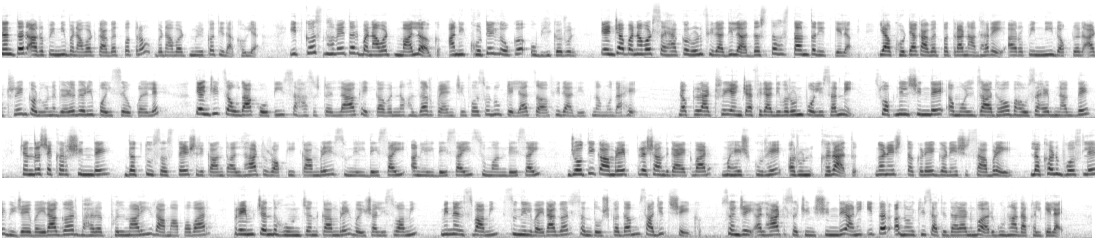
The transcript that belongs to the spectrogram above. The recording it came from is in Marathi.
नंतर आरोपींनी बनावट कागदपत्र बनावट मिळकती दाखवल्या. इतकंच नव्हे तर बनावट मालक आणि खोटे लोक उभी करून त्यांच्या बनावट सह्या करून फिर्यादीला दस्त हस्तांतरित केला या खोट्या कागदपत्रांआधारे आरोपींनी डॉक्टर आठरेंकडून वेळोवेळी पैसे उकळले. त्यांची चौदा कोटी सहासष्ट लाख एकावन्न हजार रुपयांची फसवणूक केल्याचं फिर्यादीत नमूद आहे. डॉक्टर आठरे यांच्या फिर्यादीवरून पोलिसांनी स्वप्नील शिंदे अमोल जाधव भाऊसाहेब नागदे चंद्रशेखर शिंदे दत्तू सस्ते श्रीकांत आल्हाट रॉकी कांबळे सुनील देसाई अनिल देसाई सुमन देसाई ज्योती कांबळे प्रशांत गायकवाड महेश कुऱ्हे अरुण खरात गणेश तकडे गणेश साबळे लखन भोसले विजय वैरागर भारत फुलमाळी रामा पवार प्रेमचंद होनचंद कांबळे वैशाली स्वामी मिनल स्वामी सुनील वैरागर संतोष कदम साजिद शेख संजय अल्हाट सचिन शिंदे आणि इतर अनोळखी साथीदारांवर गुन्हा दाखल केलाय.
